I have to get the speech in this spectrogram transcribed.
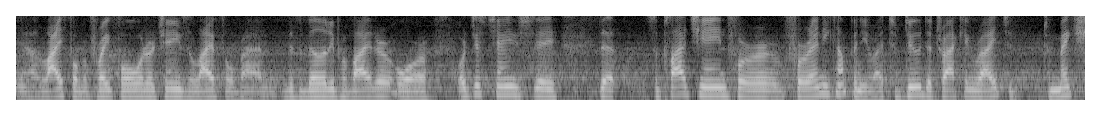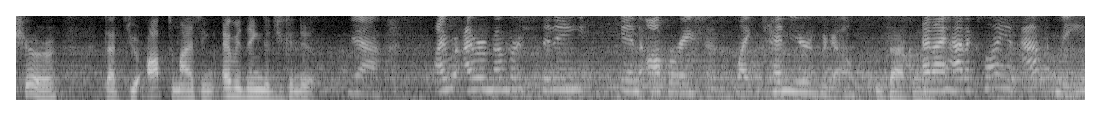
you know, life of a freight forwarder, change the life of a visibility provider, or or just change the the supply chain for, for any company, right? To do the tracking right, to, to make sure that you're optimizing everything that you can do. Yeah. I, re- I remember sitting in operations like 10 years ago. Exactly. And I had a client ask me,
